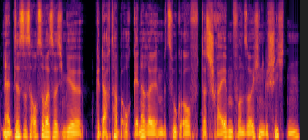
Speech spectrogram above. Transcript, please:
Na, das ist auch sowas, was ich mir gedacht habe, auch generell in Bezug auf das Schreiben von solchen Geschichten,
